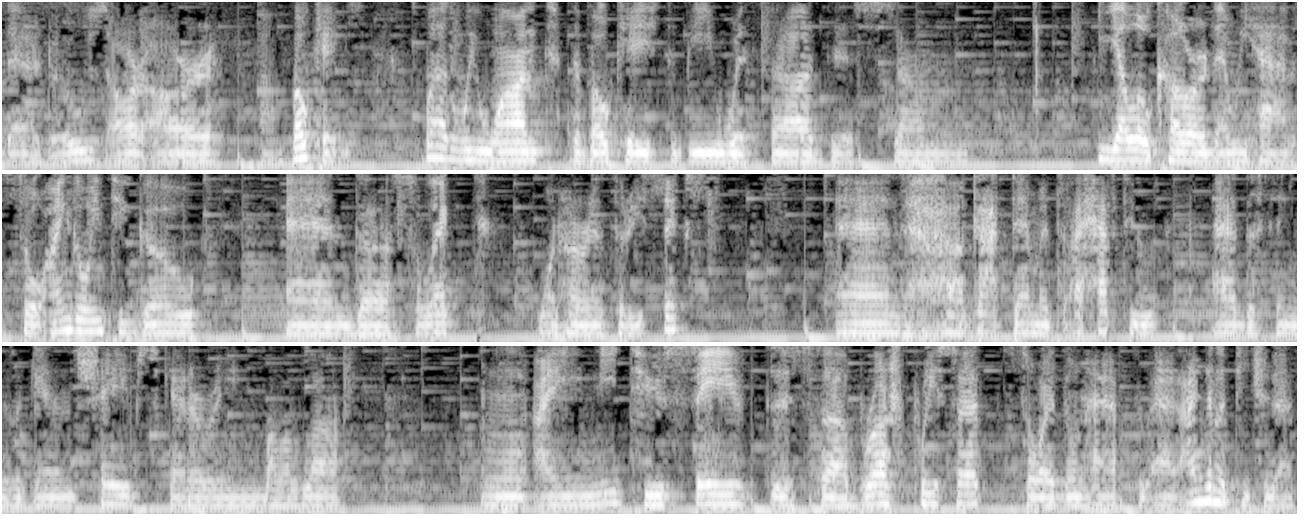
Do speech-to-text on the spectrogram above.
there, those are our uh, bokehs. But we want the bokehs to be with uh, this um, yellow color that we have so I'm going to go and uh, select 136 and uh, god damn it I have to add the things again. Shape scattering blah blah blah. Mm, I need to save this uh, brush preset so I don't have to add I'm gonna teach you that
